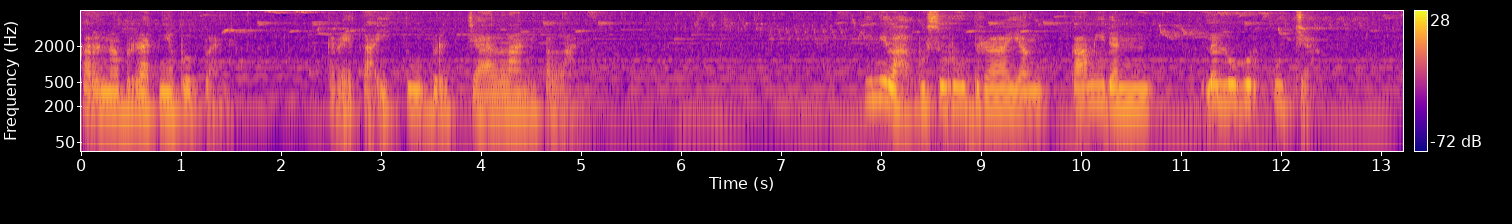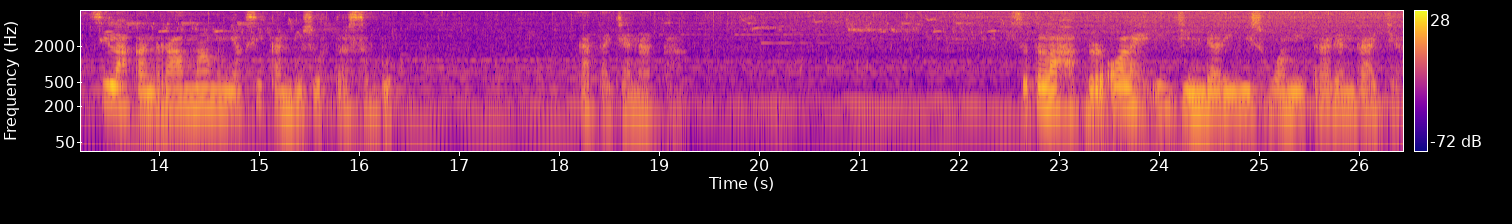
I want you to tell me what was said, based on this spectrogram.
Karena beratnya beban, kereta itu berjalan pelan. Inilah busur rudra yang kami dan leluhur puja. Silakan Rama menyaksikan busur tersebut, kata Janaka. Setelah beroleh izin dari Wiswamitra dan Raja,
